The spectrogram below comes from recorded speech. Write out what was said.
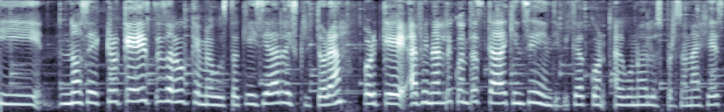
Y no sé, creo que esto es algo que me gustó que hiciera la escritora, porque a final de cuentas cada quien se identifica con alguno de los personajes.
